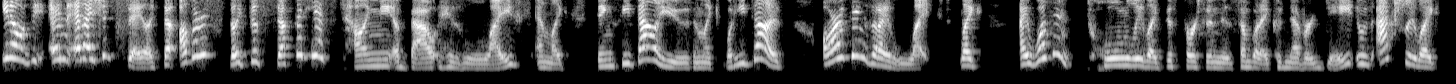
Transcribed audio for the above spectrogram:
you know the and and i should say like the others like the stuff that he is telling me about his life and like things he values and like what he does are things that i liked like i wasn't totally like this person is somebody i could never date. It was actually like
